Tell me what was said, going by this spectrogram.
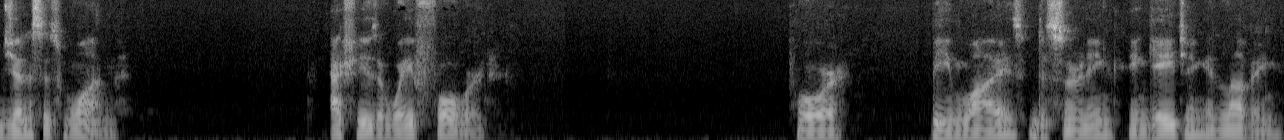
Genesis 1 actually is a way forward for being wise, discerning, engaging, and loving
